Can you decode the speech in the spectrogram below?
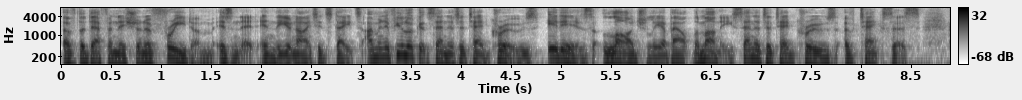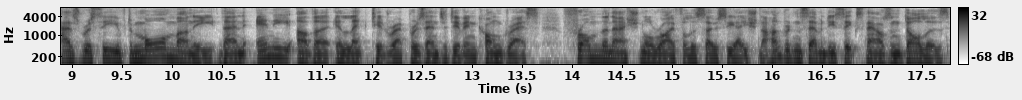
of the definition of freedom, isn't it, in the United States? I mean, if you look at Senator Ted Cruz, it is largely about the money. Senator Ted Cruz of Texas has received more money than any other elected representative in Congress from the National Rifle Association, $176,000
